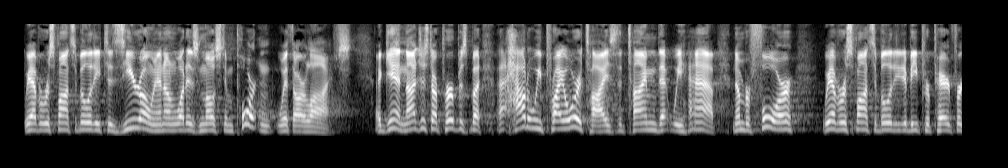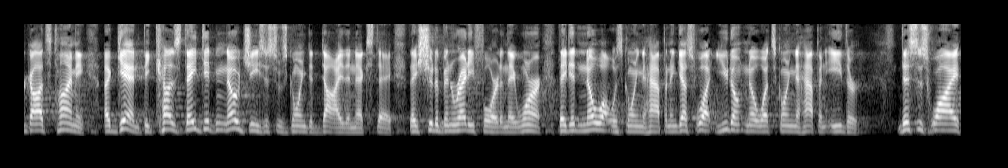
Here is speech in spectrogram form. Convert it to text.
we have a responsibility to zero in on what is most important with our lives. Again, not just our purpose, but uh, how do we prioritize the time that we have? Number four, we have a responsibility to be prepared for God's timing. Again, because they didn't know Jesus was going to die the next day. They should have been ready for it and they weren't. They didn't know what was going to happen. And guess what? You don't know what's going to happen either. This is why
